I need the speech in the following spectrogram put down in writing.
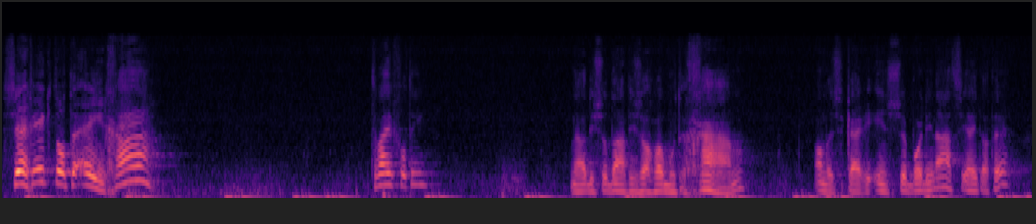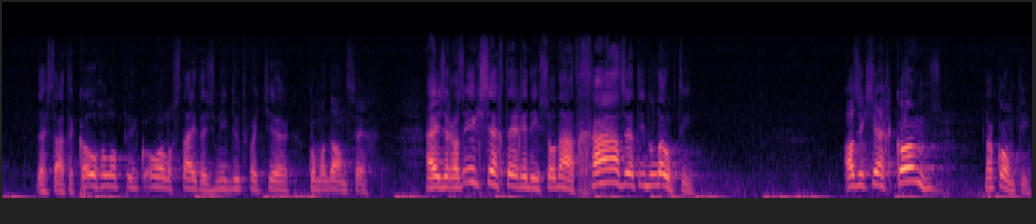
Zeg ik tot de een, ga. Twijfelt hij? Nou, die soldaat die zal wel moeten gaan. Anders krijg je insubordinatie, heet dat hè. Daar staat de kogel op in oorlogstijd als je niet doet wat je commandant zegt. Hij zegt, als ik zeg tegen die soldaat, ga, zegt hij, dan loopt hij. Als ik zeg kom, dan komt hij.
